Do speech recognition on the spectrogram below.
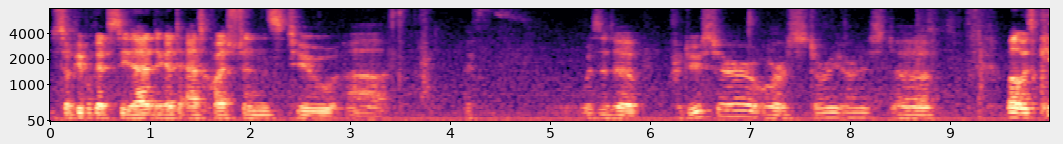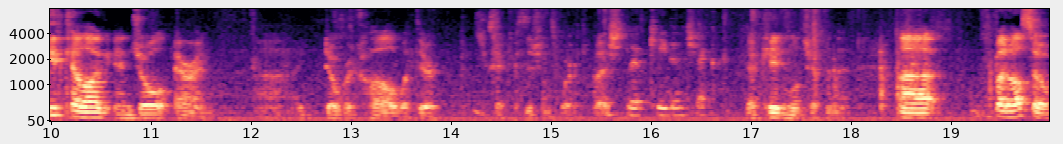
so people got to see that. They got to ask questions to, uh, if, was it a producer or a story artist? Uh, well, it was Keith Kellogg and Joel Aron. Uh, I don't recall what their exact positions were, but should let Kaiden check. yeah, Kaiden will check on that. Uh, but also,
